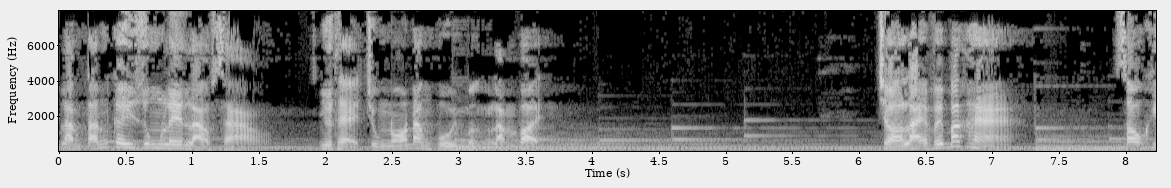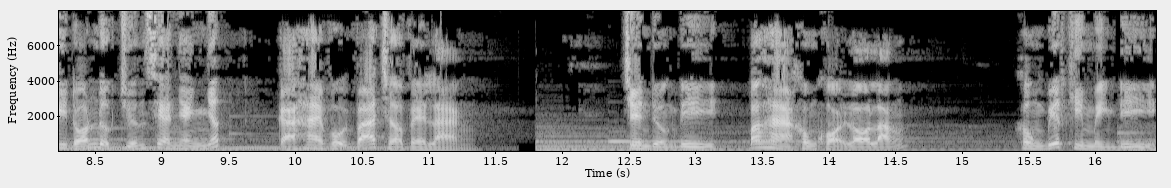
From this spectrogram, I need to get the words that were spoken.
làm tán cây rung lên lào xào, như thể chúng nó đang vui mừng lắm vậy. Trở lại với Bắc Hà, sau khi đón được chuyến xe nhanh nhất, cả hai vội vã trở về làng. Trên đường đi, Bác Hà không khỏi lo lắng. Không biết khi mình đi,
